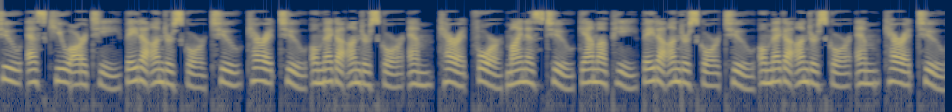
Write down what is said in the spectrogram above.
2 sqrt beta underscore 2 caret 2 omega underscore m caret 4 minus 2 gamma p beta underscore 2 omega underscore m caret 2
